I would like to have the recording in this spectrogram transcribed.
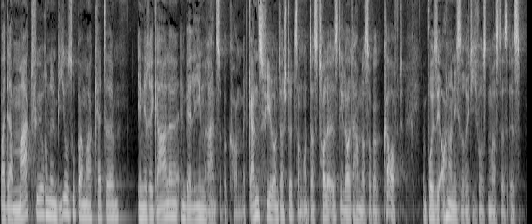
bei der marktführenden Bio-Supermarktkette in die Regale in Berlin reinzubekommen, mit ganz viel Unterstützung. Und das Tolle ist, die Leute haben das sogar gekauft, obwohl sie auch noch nicht so richtig wussten, was das ist.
